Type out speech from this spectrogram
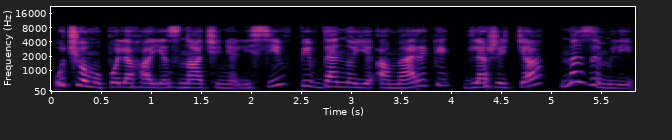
У чому полягає значення лісів Південної Америки для життя на Землі?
